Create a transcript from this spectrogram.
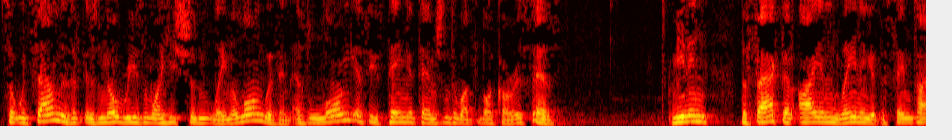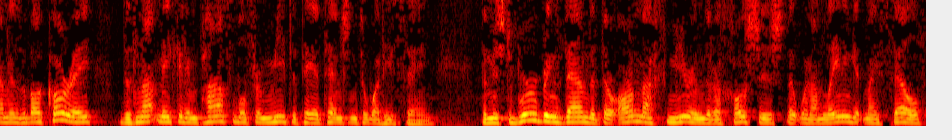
So it would sound as if there's no reason why he shouldn't lane along with him, as long as he's paying attention to what the Balkori says. Meaning, the fact that I am laning at the same time as the Balkore does not make it impossible for me to pay attention to what he's saying. The Mishnah brings down that there are machmirim that are choshish that when I'm laning it myself,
